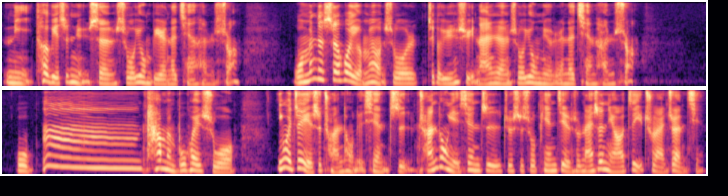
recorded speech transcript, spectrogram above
你，特别是女生说用别人的钱很爽。我们的社会有没有说这个允许男人说用女人的钱很爽？我嗯。他们不会说，因为这也是传统的限制，传统也限制，就是说偏见，说男生你要自己出来赚钱，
